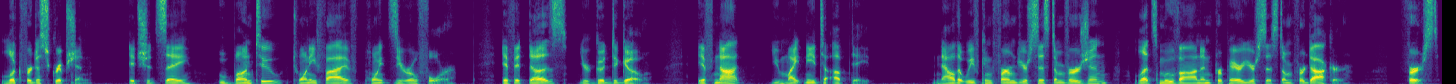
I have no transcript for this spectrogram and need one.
Look for description. It should say Ubuntu 25.04. If it does, you're good to go. If not, you might need to update. Now that we've confirmed your system version, let's move on and prepare your system for Docker. First,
